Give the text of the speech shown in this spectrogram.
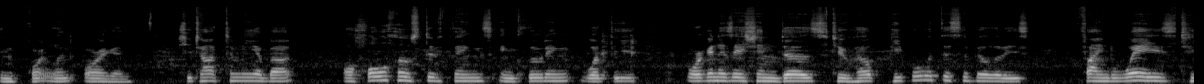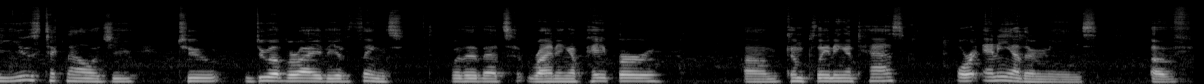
in Portland, Oregon. She talked to me about a whole host of things, including what the organization does to help people with disabilities find ways to use technology to do a variety of things, whether that's writing a paper, um, completing a task, or any other means of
